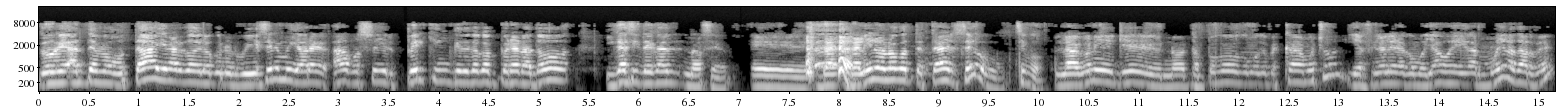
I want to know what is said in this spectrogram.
Como que antes me gustaba y era algo de lo que enorgullecerme y ahora, ah, pues soy el Perkin que te toca esperar a todos y casi te can... no sé. Eh, Da- Danilo no contestaba el celo. po. Sí, po. La Connie que no, tampoco como que pescaba mucho y al final era como ya voy a llegar muy a la tarde.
